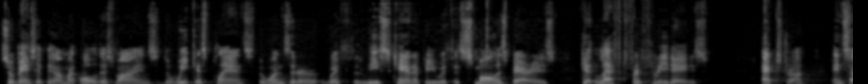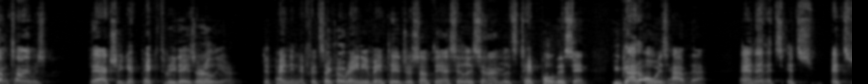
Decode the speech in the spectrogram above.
So basically, on my oldest vines, the weakest plants, the ones that are with the least canopy, with the smallest berries, get left for three days extra and sometimes they actually get picked three days earlier, depending if it's like a rainy vintage or something. I say, listen, mm-hmm. let's take pull this in. You got to always have that. And then it's it's it's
